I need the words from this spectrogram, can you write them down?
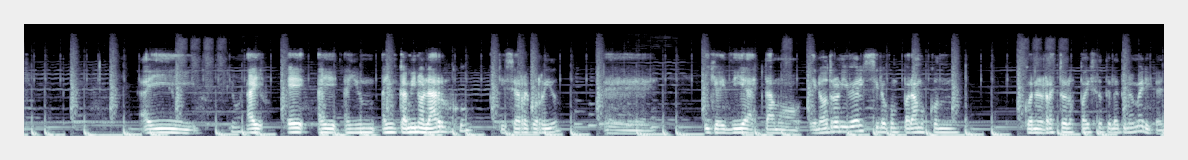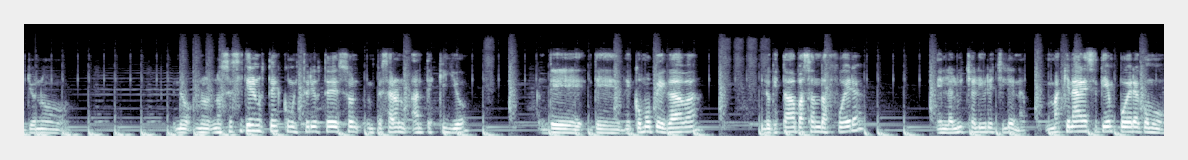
Hay, hay, eh, hay, hay un, hay un camino largo que se ha recorrido eh, y que hoy día estamos en otro nivel si lo comparamos con, con el resto de los países de Latinoamérica. Yo no, no, no, no sé si tienen ustedes como historia, ustedes son, empezaron antes que yo, de, de- de cómo pegaba lo que estaba pasando afuera en la lucha libre chilena. Más que nada en ese tiempo era como,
